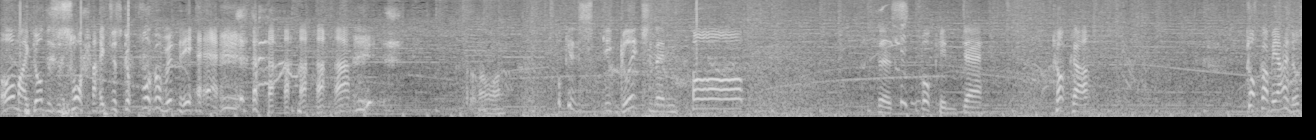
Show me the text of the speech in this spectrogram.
Oh my god, there's a SWAT guy just got flung up in the air. I don't know why. fucking it glitched and then oh there's fucking death cop car cop car behind us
